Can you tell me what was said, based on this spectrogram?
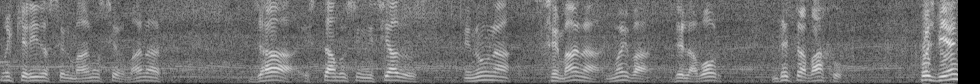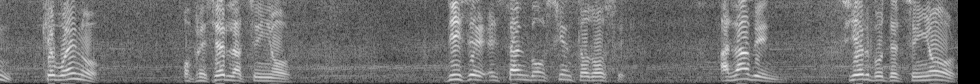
Muy queridos hermanos y hermanas, ya estamos iniciados en una semana nueva de labor, de trabajo. Pues bien, qué bueno ofrecerle al Señor. Dice el Salmo 112, alaben, siervos del Señor,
